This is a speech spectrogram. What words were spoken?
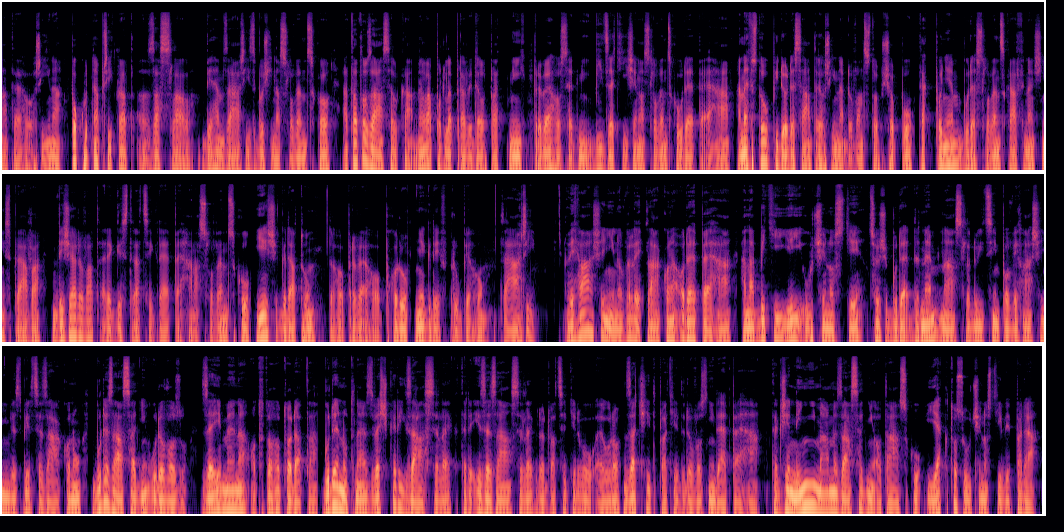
října. Pokud například zaslal během září zboží na Slovensko a tato zásilka měla podle pravidel platných 1.7. být zatížena slovenskou DPH a nevstoupí do 10. října do One Stop Shopu, tak po něm bude slovenská finanční zpráva vyžadovat registraci k DPH na Slovensku již k datu toho prvého obchodu někdy v průběhu září. Vyhlášení novely zákona o DPH a nabití její účinnosti, což bude dnem následujícím po vyhlášení ve sbírce zákonu, bude zásadní u dovozu. Zejména od tohoto data bude nutné z veškerých zásilek, tedy i ze zásilek do 22 euro, začít platit dovozní DPH. Takže nyní máme zásadní otázku, jak to s účinností vypadá.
